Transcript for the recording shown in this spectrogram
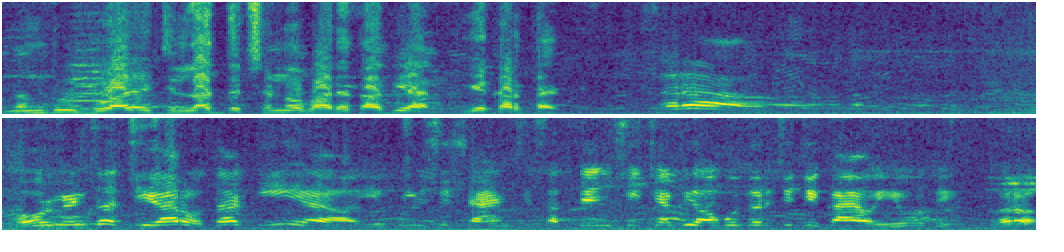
नंदू हिवाळे जिल्हाध्यक्ष नव भारत अभियान हे करतायत. सर गव्हर्नमेंटचा जी आर होता की एकोणीसशे शहाऐंशी सत्याऐंशीच्या बी अगोदरचे जे काय हे होते बरं?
